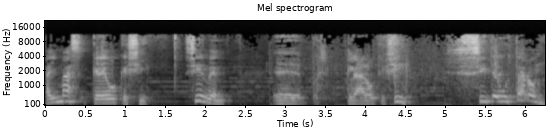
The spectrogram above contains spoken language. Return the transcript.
Hay más, creo que sí. ¿Sirven? Eh, pues claro que sí. Si te gustaron,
